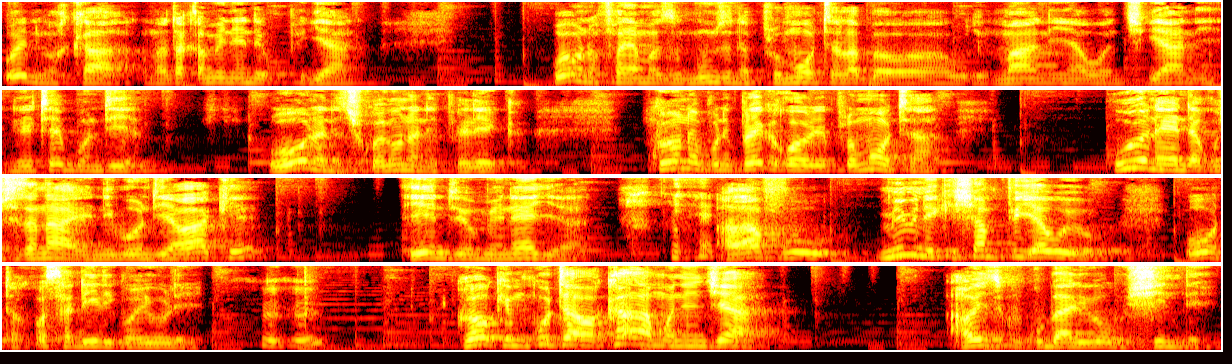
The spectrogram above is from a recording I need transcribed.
we ni wakala unataka mi niende kupigana. We unafanya mazungumzo na promota labda wa ujerumani au wa nchi gani niletee bondia we unanichukua mimi unanipeleka. Kwa hiyo unaponipeleka kwa yule promoter huyo naenda kucheza naye ni bondia wake yeye ndio meneja alafu mimi nikishampiga huyo wewe utakosa dili kwa yule. Kwa hiyo ukimkuta wakala mwenye njaa hawezi kukubali wewe ushinde.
